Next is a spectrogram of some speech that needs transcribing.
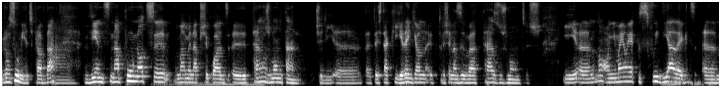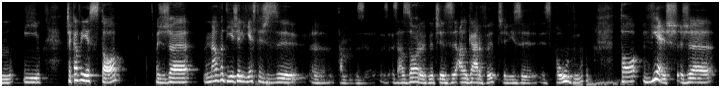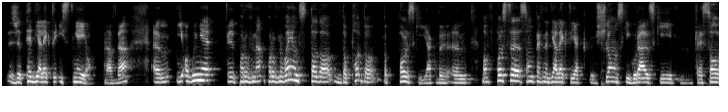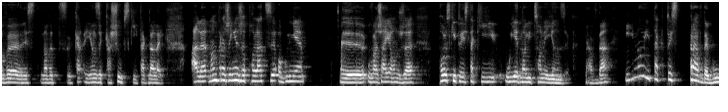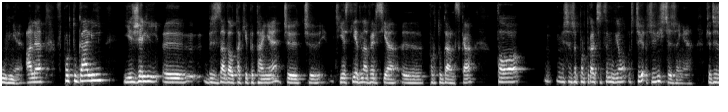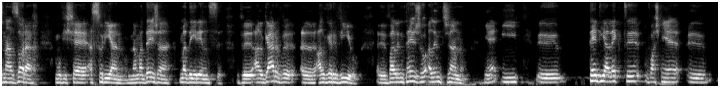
rozumieć, prawda? Więc na północy mamy na przykład Transmontano, czyli to jest taki region, który się nazywa Trás-os-Montes. I no, oni mają jakby swój dialekt. I ciekawe jest to, że nawet jeżeli jesteś z, tam z, z Azory, czy z Algarwy, czyli z, z południu, to wiesz, że, że te dialekty istnieją, prawda? I ogólnie y, porówna, porównywając to do, do, do, do, Polski, jakby, no w Polsce są pewne dialekty jak śląski, góralski, kresowy, jest nawet język kaszubski i tak dalej. Ale mam wrażenie, że Polacy ogólnie y, uważają, że polski to jest taki ujednolicony język, prawda? I no i tak to jest prawda głównie, ale w Portugalii jeżeli y, byś zadał takie pytanie, czy, czy, jest jedna wersja y, portugalska, to myślę, że Portugalczycy mówią oczywiście, że nie. Przecież na Azorach mówi się Asurianu, na Madeirze Madeirense, w Algarve y, Algarviu, w Alentejo Alentejanu, nie? I te dialekty właśnie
